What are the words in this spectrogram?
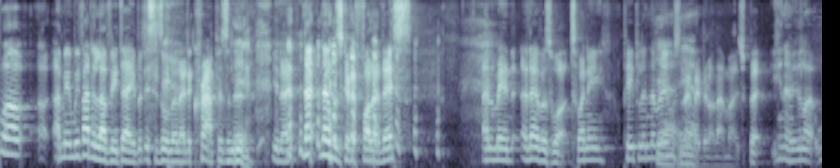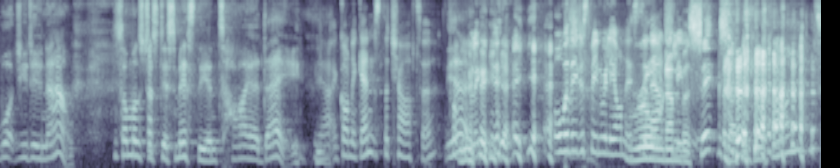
well, uh, I mean, we've had a lovely day, but this is all a load of crap, isn't it? Yeah. You know, no, no one's going to follow this. And I mean, and there was what twenty people in the room, Yeah, so no, yeah. maybe not that much. But you know, you're like, what do you do now? Someone's just dismissed the entire day. Yeah, gone against the charter, Yeah. probably. yeah, yeah. or were they just being really honest? Rule actually, number six, I think you'll find.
